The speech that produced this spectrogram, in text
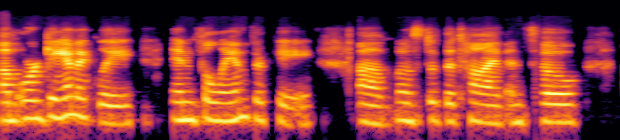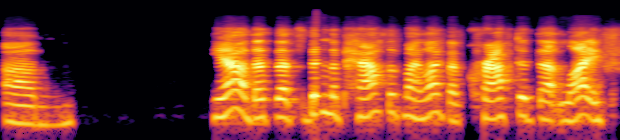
um, organically in philanthropy um, most of the time. And so, um, yeah, that, that's been the path of my life. I've crafted that life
